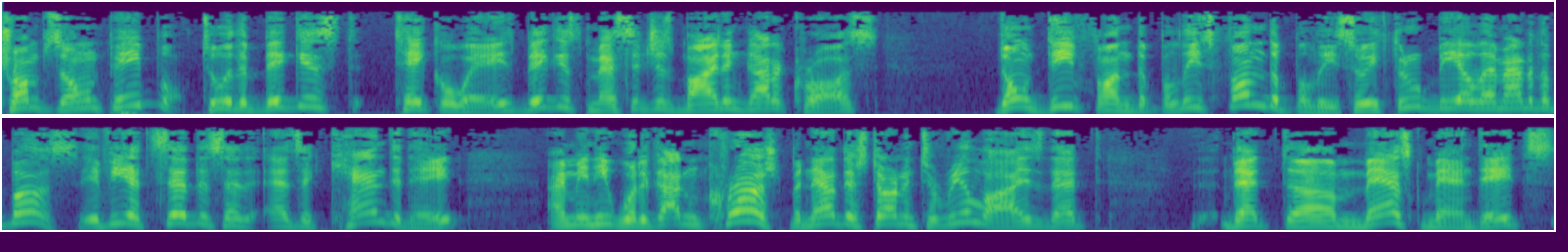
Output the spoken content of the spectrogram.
Trump's own people. Two of the biggest takeaways, biggest messages Biden got across. Don't defund the police, fund the police. So he threw BLM out of the bus. If he had said this as, as a candidate, I mean, he would have gotten crushed. But now they're starting to realize that that uh, mask mandates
